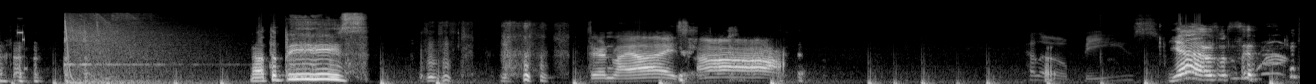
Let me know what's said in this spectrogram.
Not the bees. Turn my eyes. Ah. Hello, bees. yeah, I was about to say that.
